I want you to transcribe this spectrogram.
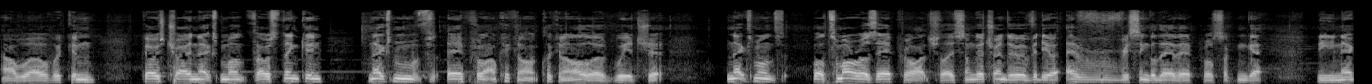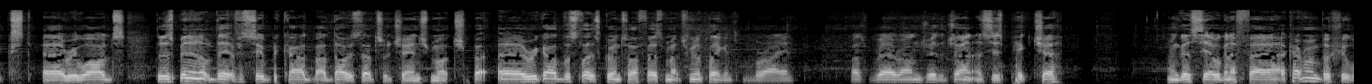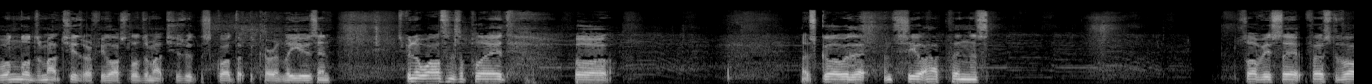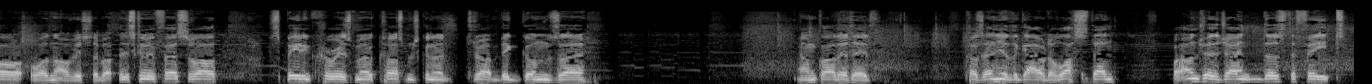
oh well, we can always try next month. I was thinking next month, April, I'm clicking on, clicking on all the weird shit. Next month, well, tomorrow's April actually, so I'm going to try and do a video every single day of April so I can get the next uh, rewards. There's been an update for Supercard, but I doubt it's actually changed much. But uh, regardless, let's go into our first match. We're going to play against Brian. That's Rare Andre the Giant as his picture. I'm going to see how we're going to fare. I can't remember if he won loads of matches or if he lost loads of matches with the squad that we're currently using. It's been a while since I played, but let's go with it and see what happens. So obviously, first of all, well not obviously, but it's going to be first of all, speed and charisma. Just going to out big guns there. I'm glad I did. Because any other guy would have lost then. But Andre the Giant does defeat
